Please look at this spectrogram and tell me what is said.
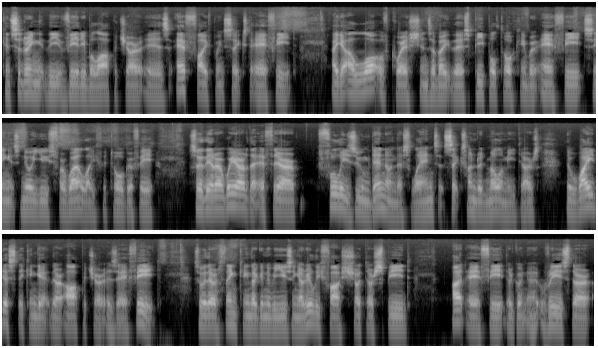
considering the variable aperture is f5.6 to f8. I get a lot of questions about this, people talking about f8, saying it's no use for wildlife photography. So they're aware that if they're fully zoomed in on this lens at 600 millimeters, the widest they can get their aperture is f8. So they're thinking they're going to be using a really fast shutter speed. At f8, they're going to raise their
